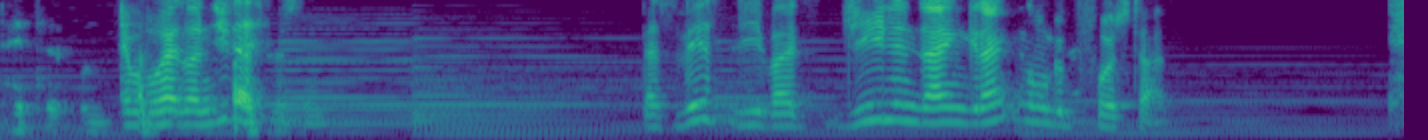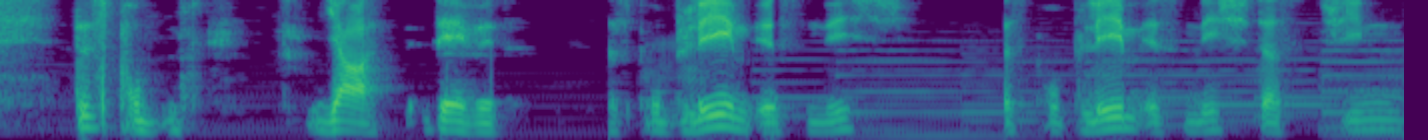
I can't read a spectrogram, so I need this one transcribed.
hätte. Und ja, aber also, woher sollen die das wissen? Das wissen die, weil es Jean in deinen Gedanken rumgepfuscht hat. Das Problem. Ja, David. Das Problem ist nicht. Das Problem ist nicht, dass Jean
